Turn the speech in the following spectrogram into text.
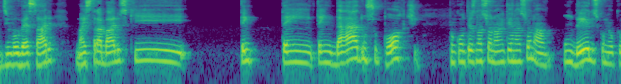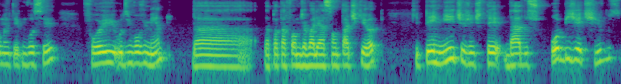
desenvolver essa área, mas trabalhos que têm tem, tem dado um suporte para um contexto nacional e internacional. Um deles, como eu comentei com você, foi o desenvolvimento da, da plataforma de avaliação Tactic Up, que permite a gente ter dados objetivos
